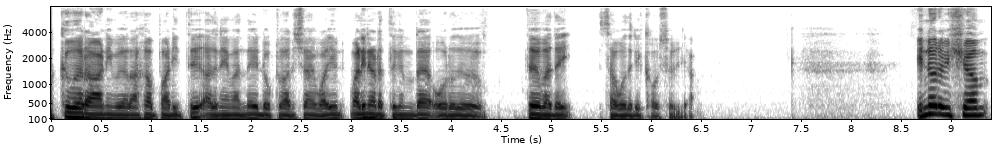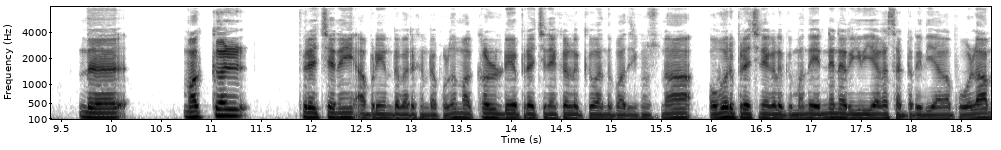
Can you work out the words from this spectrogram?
அக்குவர் ஆணிவராக படித்து அதனை வந்து டாக்டர் அர்ச்சனா வழி வழிநடத்துகின்ற ஒரு தேவதை சகோதரி கௌசல்யா. இன்னொரு விஷயம் இந்த மக்கள் பிரச்சனை அப்படின்ற வருகின்ற பொழுது மக்களுடைய பிரச்சனைகளுக்கு வந்து பார்த்தீங்கன்னா சொன்னால் ஒவ்வொரு பிரச்சனைகளுக்கும் வந்து என்னென்ன ரீதியாக சட்ட ரீதியாக போகலாம்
